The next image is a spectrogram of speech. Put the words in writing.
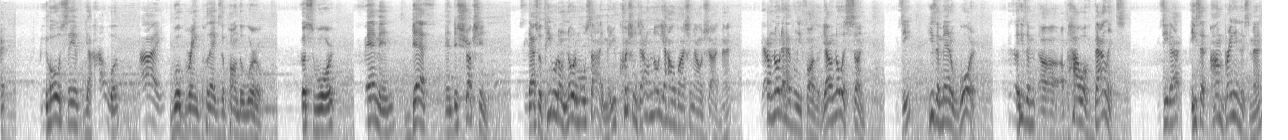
Right? Behold, saith Yahweh, I will bring plagues upon the world. The sword, famine, death, and destruction. See that's what people don't know the Most High, man. You Christians, y'all don't know Yahweh Hashem Shai, man. Y'all don't know the Heavenly Father. Y'all don't know His Son. See, He's a man of war. He's a, he's a, a power of balance. You see that? He said, "I'm bringing this, man."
